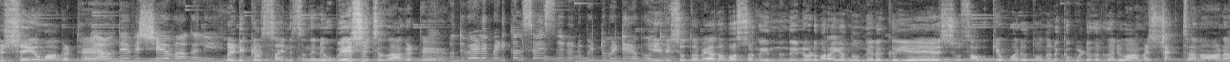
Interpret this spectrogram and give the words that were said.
വിഷയമാകട്ടെ ಯಾವುದೇ ವಿಷಯವಾಗಲಿ മെഡിക്കൽ സയൻസ് നിന്നെ ഉപേക്ഷിച്ചതാകട്ടെ ಒಂದು ವೇಳೆ ഈ ಬಿಟ್ಟಿರಬಹುದು വിശുദ്ധ വേദപുസ്തകം ഇന്ന് നിന്നോട് പറയുന്നു നിനക്ക് യേശു സൗഖ്യം വരുത്തുക നിനക്ക് വിടുതൽ തരുക അവൻ ശക്തനാണ്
